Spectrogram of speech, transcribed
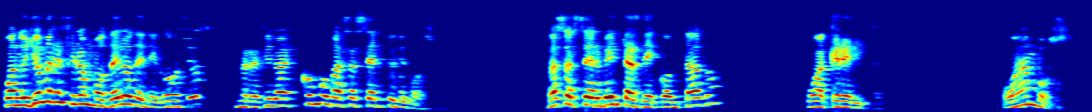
Cuando yo me refiero a modelo de negocios, me refiero a cómo vas a hacer tu negocio. ¿Vas a hacer ventas de contado o a crédito? O ambos.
